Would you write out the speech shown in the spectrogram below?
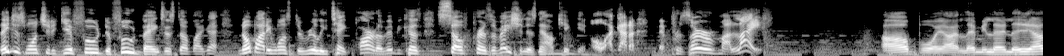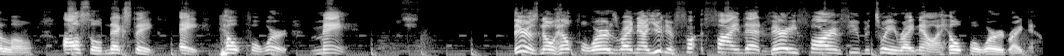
They just want you to give food to food banks and stuff like that. Nobody wants to really take part of it because self-preservation is now kicked in. Oh, I gotta preserve my life. Oh boy, let me let, it alone. Also, next thing, a helpful word. Man, there is no helpful words right now. You can f- find that very far and few between right now, a helpful word right now.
